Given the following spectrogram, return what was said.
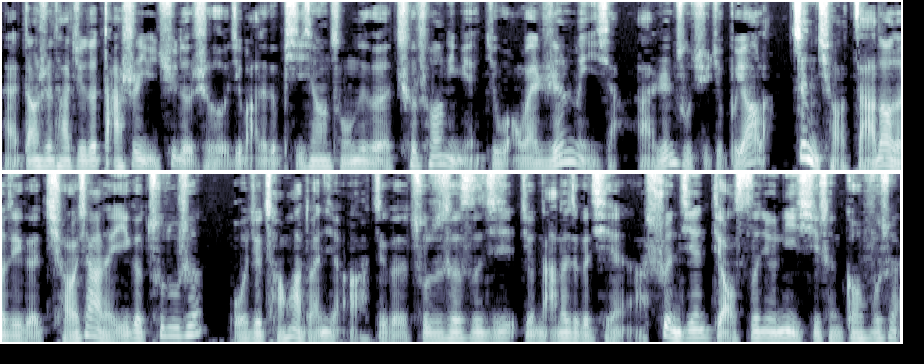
哎，当时他觉得大势已去的时候，就把这个皮箱从这个车窗里面就往外扔了一下，啊，扔出去就不要了，正巧砸到了这个桥下的一个出租车。我就长话短讲啊，这个出租车司机就拿着这个钱啊，瞬间屌丝就逆袭成高富帅，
